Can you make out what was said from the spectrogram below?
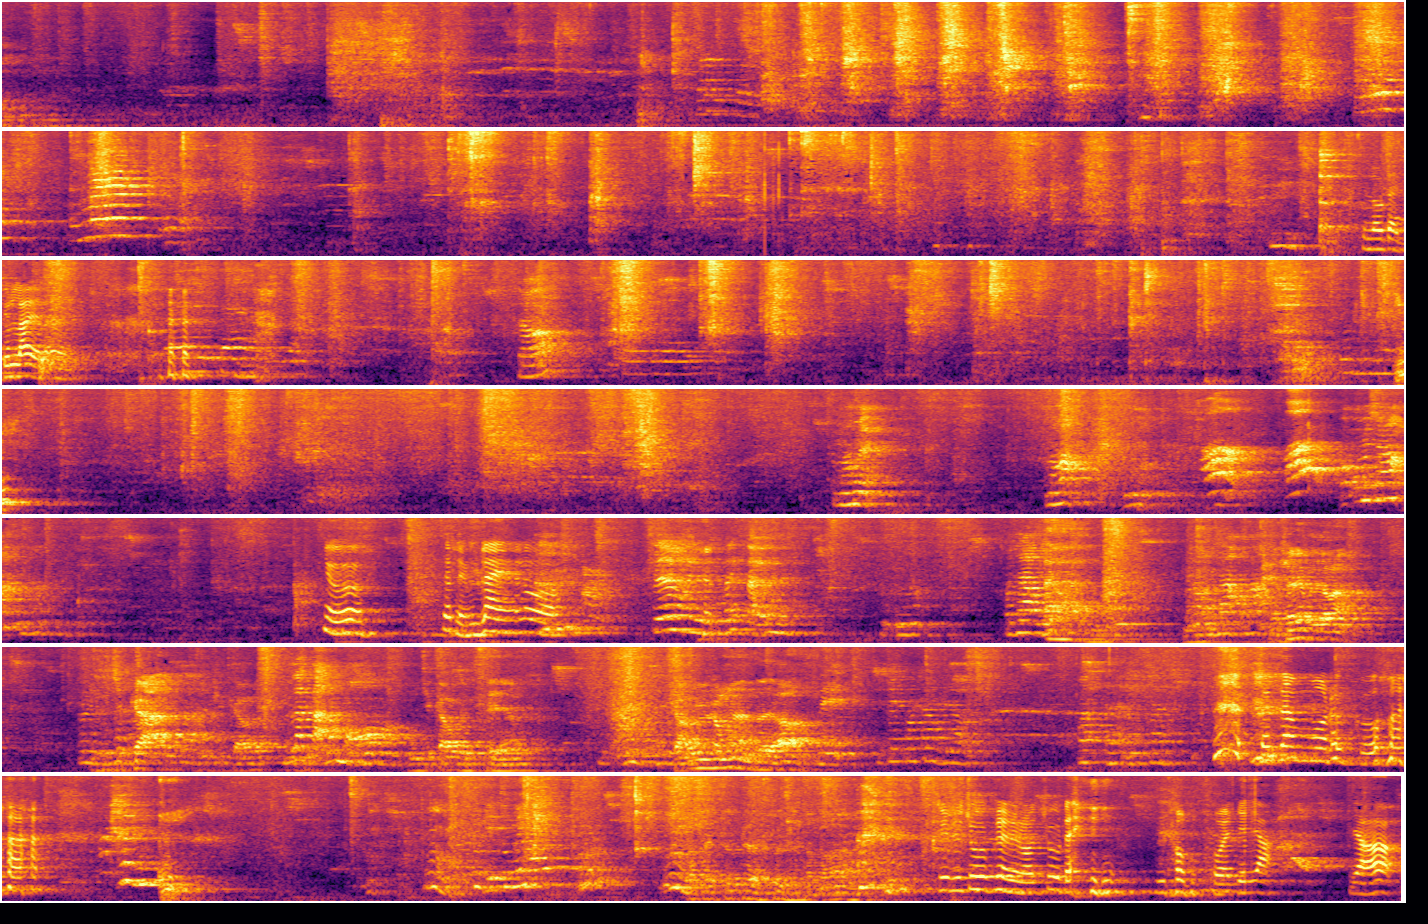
cái like là đó Má mẹ Má Ờ, ôi sao nhớ rất là le luôn Thế là mình lấy tự Có sao không? Có sao không sẽ bây giờ Ừ, chỉ cả chỉ cao là cả nó mỏ chỉ cao được tiền Cả trong này rồi Mẹ, chị có sao bây giờ? Ờ, ờ, ờ, sao? thật ra mua được của Ừ, chú để chú mấy không? Nó phải trước cái tôi sẽ tầm đó chú chú chú đây là nó chú đây đi đâu của chị dạ dạ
